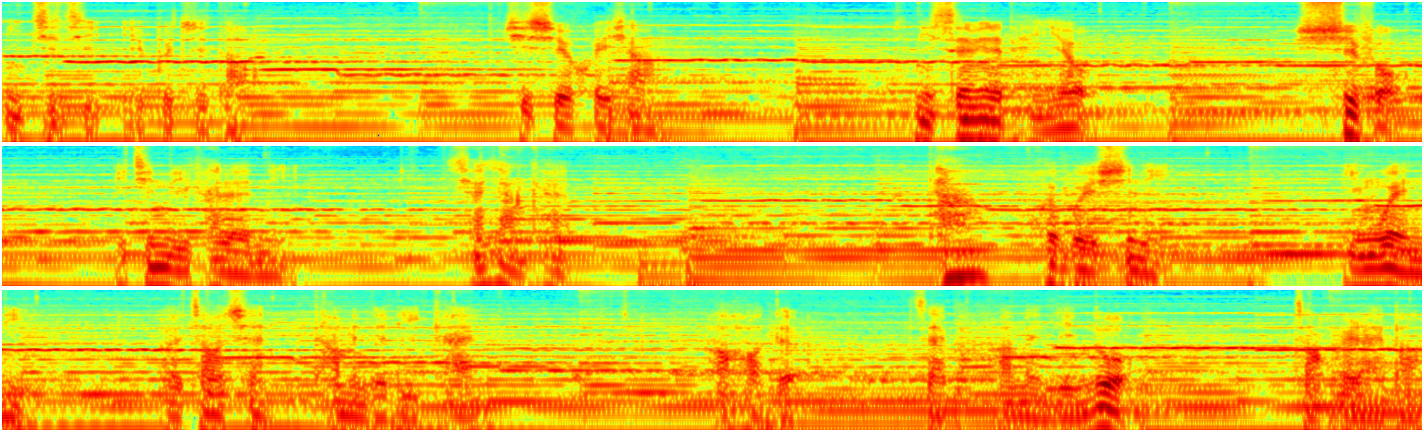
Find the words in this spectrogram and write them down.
你自己也不知道。其实回想你身边的朋友，是否已经离开了你？想想看，他会不会是你因为你而造成他们的离开？好好的再把他们联络找回来吧。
